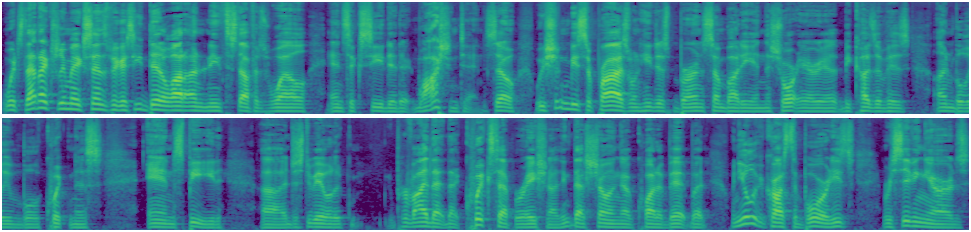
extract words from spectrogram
which that actually makes sense because he did a lot of underneath stuff as well and succeeded at Washington. So we shouldn't be surprised when he just burns somebody in the short area because of his unbelievable quickness and speed. Uh, just to be able to provide that that quick separation. I think that's showing up quite a bit. But when you look across the board, he's receiving yards,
